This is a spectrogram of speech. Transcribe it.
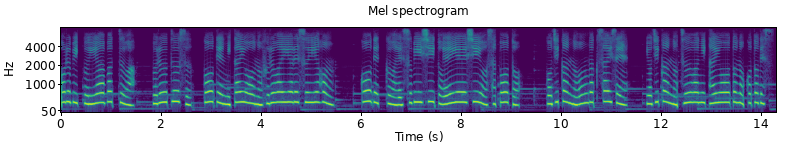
オルビックイヤーバッツは、Bluetooth 5.2対応のフルワイヤレスイヤホン。コーデックは SBC と AAC をサポート。5時間の音楽再生、4時間の通話に対応とのことです。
